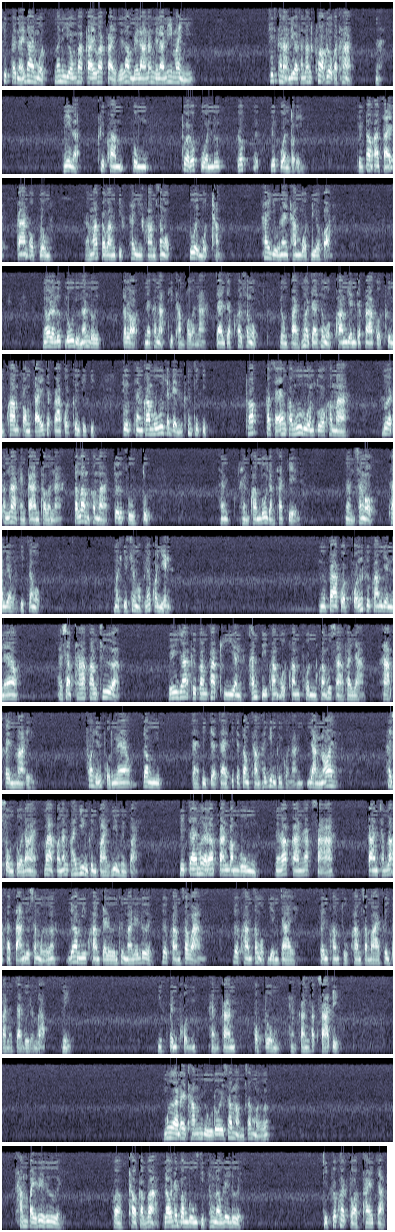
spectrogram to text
คิดไปไหนได้หมด ไม่นิยมว่าไกลว่าไกลเวลาเวลานั้นเวลานี้ไม่มีคิดขณะเดียวเท่านั้นครอบโลกธาตุนี่แหละคือความปรุงเพื่อรบกวนหรือลบหรือกวนตัวเอง จึงต้องอาศัยการอบรมระมัดระวังจิตให้มีความสงบ ด้วยบทธรรม ให้อยู่ในธรรมบทเดียวก่อนเราระลึกรู้อยู่นั้นโดยตลอดในขณะที่ทำภาวนา ใจจะค่อยสงบลงไป เมื่อใจสงบความเย็นจะปรากฏขึ้น ความผ่องใสจะปรากฏขึ้นที่จิต จุดแห่งความรู้จะเด่นขึ้นที่จิต เพราะกระแสแห่งความรู้รวมตัวเข้ามา ด้วยอำนาจแห่งการภาวนา ตะล่อมเข้ามาจนสู่จุด แห่งแห่งความรู้อย่างชัดเจนนั่นสงบท่านเรียกว่าจิตสงบ เมื่อจิตสงบแล้วก็เย็น เมื่อปรากฏผลคือความเย็นแล้วอศรัทธาความเชื่อวิริยะคือความภาคเพียรขันติความอดความทน ความอุตสาห์พยายามหากเป็นมาเองเพราะเห็นผลแล้วย่อมมีแต่จิตใจที่จะต้องทำให้ยิ่งขึ้นกว่านั้น อย่างน้อยให้ทรงตัวได้ มากกว่านั้นก็ให้ยิ่งขึ้นไป ยิ่งขึ้นไป จิตใจเมื่อรับการบำรุงได้รับการรักษา การชำระสสางอยู่เสมอ ย่อมมีความเจริญขึ้นมาเรื่อยๆ ด้วยความสว่าง ด้วยความสงบเย็นใจ เป็นความสุขความสบายขึ้นภายในใจโดยลำดับนี่นี่เป็นผลแห่งการอบรม แห่งการรักษาจิต เมื่อได้ทำอยู่โดยสม่ำเสมอทำไปเรื่อยๆก็เท่ากับว่าเราได้บำรุงจิตทั้งเราเรื่อยๆ จิตก็ค่อยปลอดภัยจาก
